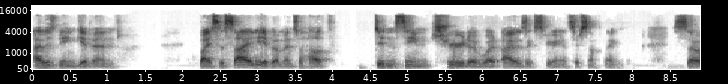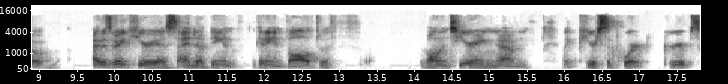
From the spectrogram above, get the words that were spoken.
I was being given by society about mental health didn't seem true to what I was experiencing or something. So I was very curious. I ended up being in, getting involved with volunteering, um, like peer support groups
